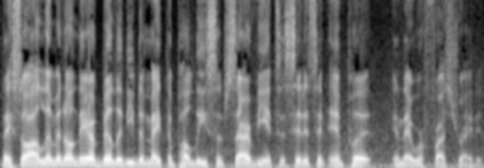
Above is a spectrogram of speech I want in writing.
They saw a limit on their ability to make the police subservient to citizen input, and they were frustrated.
